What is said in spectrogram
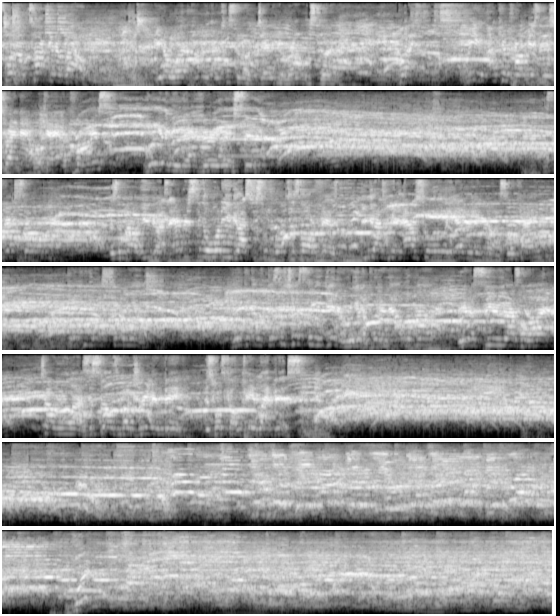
That's what I'm talking about. You know what? I'm, I'm just about dead here. We're almost done. But we, I can promise this right now, okay? I promise we're going to be back very, very soon. This next song is about you guys. Every single one of you guys who supports us, all our fans. You guys mean absolutely everything else, okay? Thank you guys so much. We're gonna, this is just the beginning. We're going to of songs about dreaming big. This one's called Paid Like This. What?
